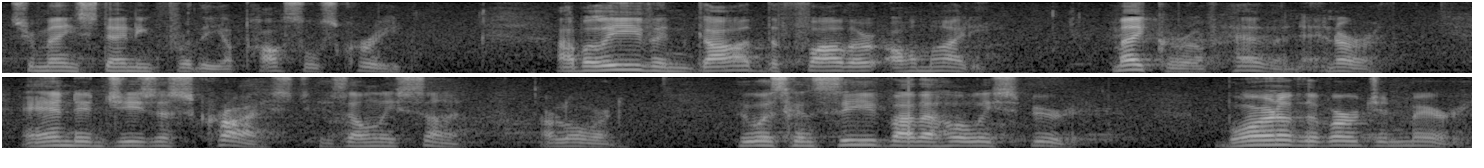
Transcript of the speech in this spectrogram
Let's remain standing for the Apostles' Creed. I believe in God the Father Almighty, maker of heaven and earth, and in Jesus Christ, his only Son, our Lord, who was conceived by the Holy Spirit, born of the Virgin Mary,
